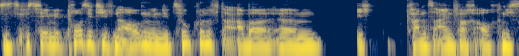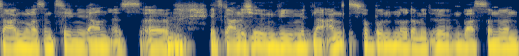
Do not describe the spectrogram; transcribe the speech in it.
ich sehe mit positiven Augen in die Zukunft, aber ähm, ich kann es einfach auch nicht sagen, was in zehn Jahren ist. Äh, mhm. Jetzt gar nicht irgendwie mit einer Angst verbunden oder mit irgendwas, sondern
